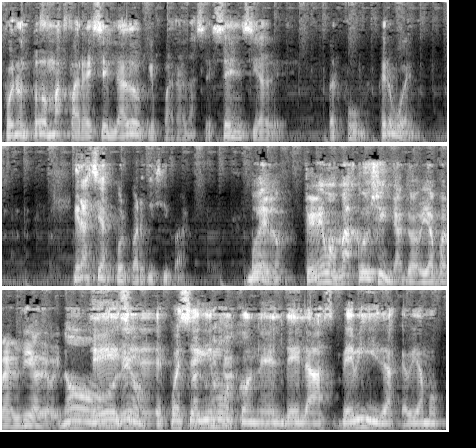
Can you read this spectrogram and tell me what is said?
fueron todos más para ese lado que para las esencias de perfumes, pero bueno, gracias por participar. Bueno, tenemos más consigna todavía para el día de hoy, ¿no? sí, después seguimos con el de las bebidas que habíamos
